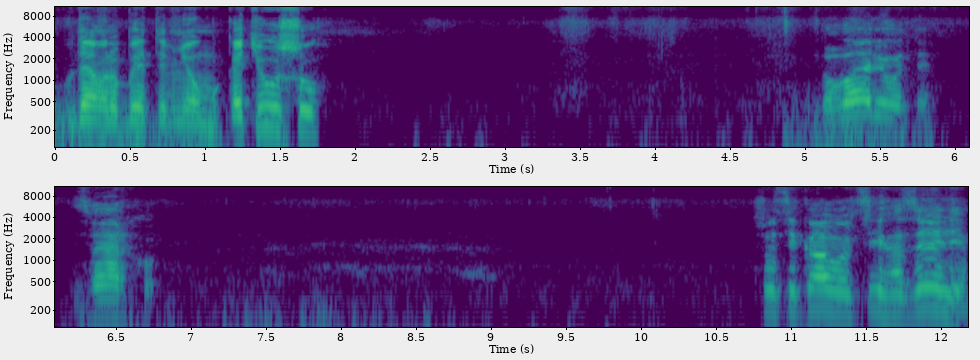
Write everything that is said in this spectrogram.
Будемо робити в ньому катюшу. Доварювати зверху. Що цікаво в цій газелі?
